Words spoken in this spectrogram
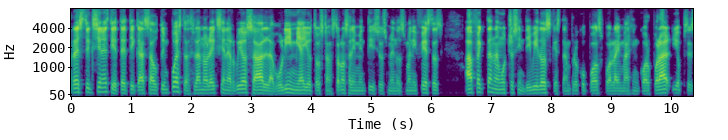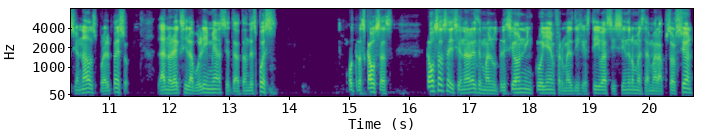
restricciones dietéticas autoimpuestas. La anorexia nerviosa, la bulimia y otros trastornos alimenticios menos manifiestos afectan a muchos individuos que están preocupados por la imagen corporal y obsesionados por el peso. La anorexia y la bulimia se tratan después. Otras causas. Causas adicionales de malnutrición incluyen enfermedades digestivas y síndromes de malabsorción,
